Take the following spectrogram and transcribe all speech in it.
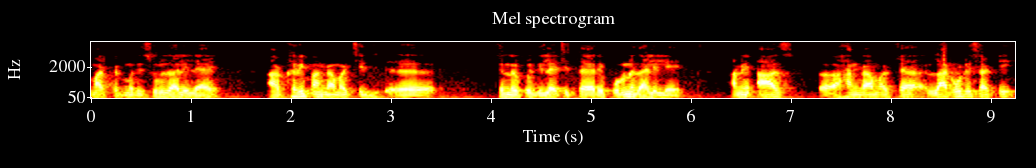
मार्केटमध्ये सुरू झालेली आहे. खरीप हंगामाची चंद्रपूर जिल्ह्याची तयारी पूर्ण झालेली आहे. आणि आज हंगामाच्या लागवडीसाठी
